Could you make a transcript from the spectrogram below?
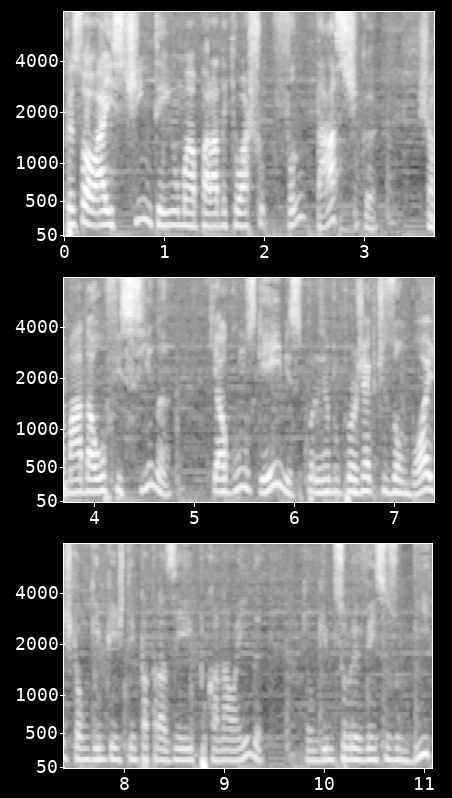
pessoal, a Steam tem uma parada que eu acho fantástica, chamada Oficina, que alguns games, por exemplo, o Project Zomboid, que é um game que a gente tem pra trazer aí pro canal ainda, que é um game de sobrevivência zumbi,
